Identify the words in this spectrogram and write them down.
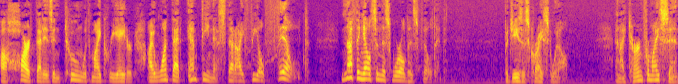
a heart that is in tune with my Creator. I want that emptiness that I feel filled. Nothing else in this world has filled it. But Jesus Christ will. And I turn from my sin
